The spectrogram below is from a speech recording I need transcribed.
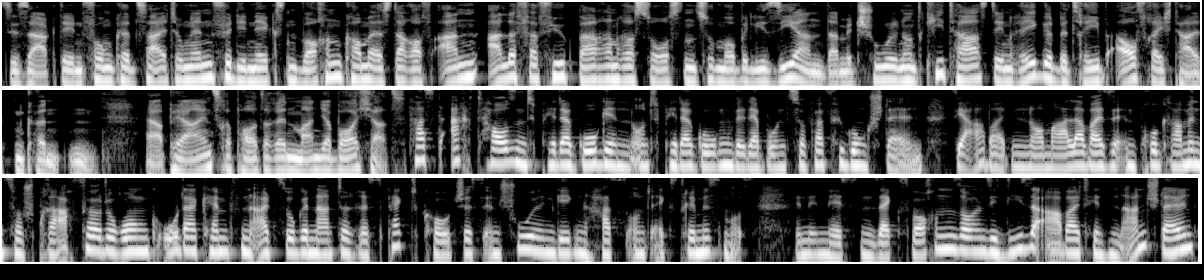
Sie sagt den Funke Zeitungen, für die nächsten Wochen komme es darauf an, alle verfügbaren Ressourcen zu mobilisieren, damit Schulen und Kitas den Regelbetrieb aufrechthalten könnten. RPA1-Reporterin Manja Borchert. Fast 8000 Pädagoginnen und Pädagogen will der Bund zur Verfügung stellen. Sie arbeiten normalerweise in Programmen zur Sprachförderung oder kämpfen als sogenannte Respektcoaches in Schulen gegen Hass und Extremismus. In den nächsten sechs Wochen sollen sie diese Arbeit hinten anstellen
